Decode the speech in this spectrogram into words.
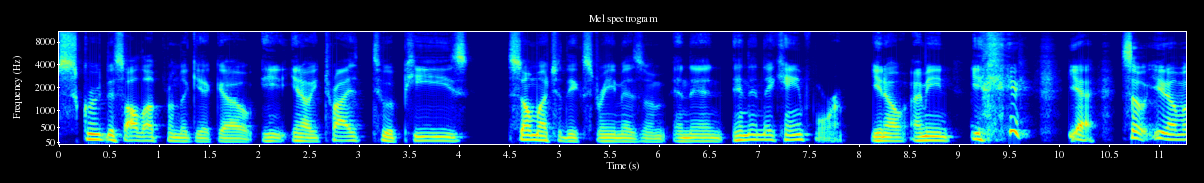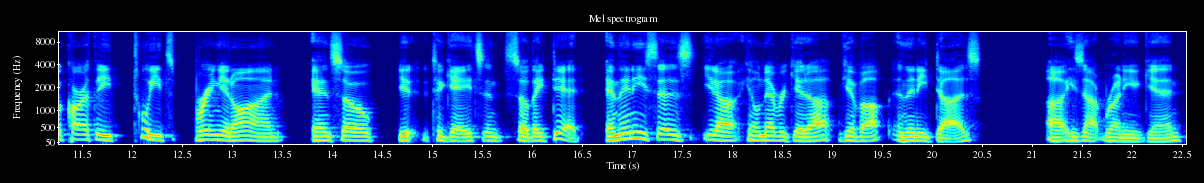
screwed this all up from the get go. He, you know, he tried to appease so much of the extremism, and then and then they came for him. You know, I mean, yeah. So you know, McCarthy tweets, "Bring it on," and so to Gaetz, and so they did. And then he says, you know, he'll never get up, give up, and then he does. Uh, he's not running again.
